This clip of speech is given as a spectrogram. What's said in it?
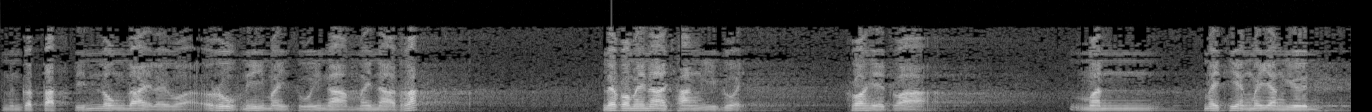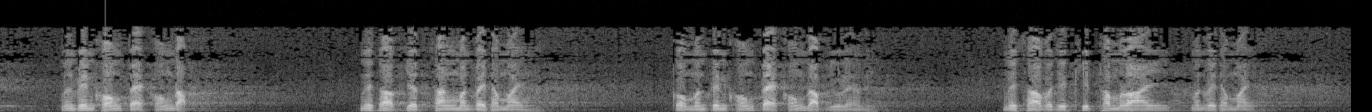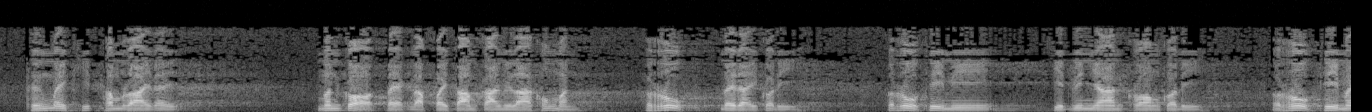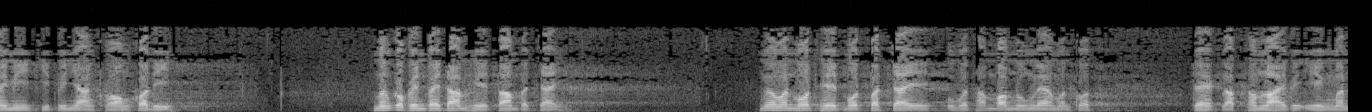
มันก็ตัดสินลงได้เลยว่า รูปนี้ไม่สวยงามไม่น่ารัก แล้วก็ไม่น่าชังอีกด้วย เพราะเหตุว่ามันไม่เที่ยงไม่ยั่งยืน มันเป็นของแตกของดับ ไม่ทราบเจ็ดชังมันไปทำไม ก็มันเป็นของแตกของดับอยู่แล้วนี่ ไม่ทราบว่าจะคิดทำลายมันไปทำไม ถึงไม่คิดทำลายได้ มันก็แตกดับไปตามกาลเวลาของมัน รูปใด ๆ ก็ดี รูปที่มีจิตวิญญาณครองก็ดี รูปที่ไม่มีจิตวิญญาณครองก็ดี มันก็เป็นไปตามเหตุตามปัจจัย เมื่อมันหมดเหตุหมดปัจจัย อุปธรรมบำรุงแล้ว มันก็แตกดับทำลายไปเองมัน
